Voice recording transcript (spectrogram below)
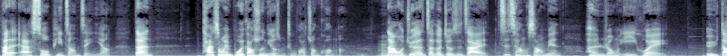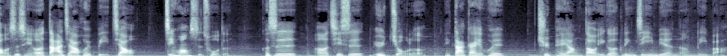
它的 SOP 长怎样，但它上面不会告诉你有什么突发状况啊。嗯。那我觉得这个就是在职场上面很容易会遇到的事情，而大家会比较惊慌失措的。可是呃，其实遇久了，你大概也会去培养到一个灵机应变的能力吧。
